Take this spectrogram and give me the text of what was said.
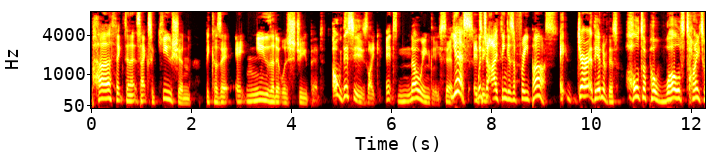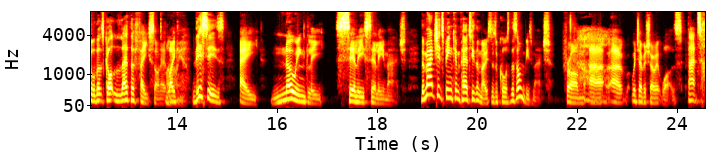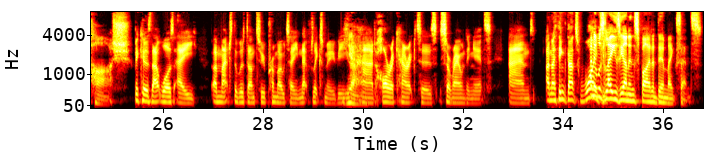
perfect in its execution because it it knew that it was stupid. Oh, this is like it's knowingly silly. Yes, It's which in- I think is a free pass. it, Jarrett at the end of this holds up a world title that's got Leatherface on it. Oh, like yeah. this is a knowingly silly, silly match. The match it's been compared to the most is, of course, the zombies match from uh, uh, whichever show it was, That's harsh. because that was a a match that was done to promote a Netflix movie Yeah. that had horror characters surrounding it, and and I think that's why and it was lazy, uninspired, and didn't make sense.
